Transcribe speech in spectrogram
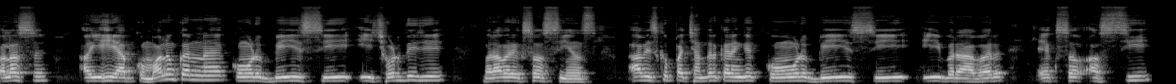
प्लस और यही आपको मालूम करना है कोण बी सी ई छोड़ दीजिए, बराबर एक सौ अस्सी अंश। अब इसको पचहत्तर करेंगे कोण बी सी ई बराबर एक सौ अस्सी,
